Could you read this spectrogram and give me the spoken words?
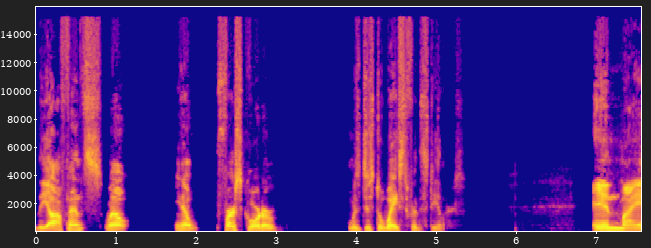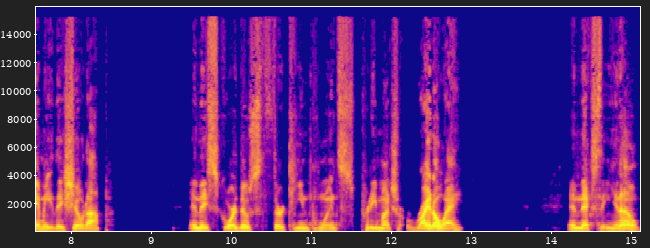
the offense, well, you know, first quarter was just a waste for the Steelers. In Miami, they showed up and they scored those 13 points pretty much right away. And next thing you know,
